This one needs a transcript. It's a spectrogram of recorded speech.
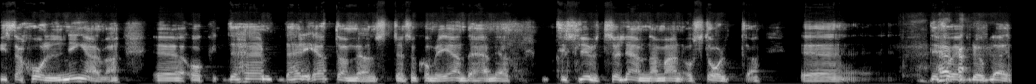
vissa hållningar. Va? Eh, och det här, det här är ett av mönstren som kommer igen, det här med att till slut så lämnar man och stolt. Va? Eh, det får jag grubbla Ja,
